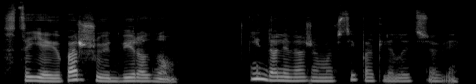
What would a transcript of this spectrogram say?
З цією першою дві разом. І далі в'яжемо всі петлі лицьові.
